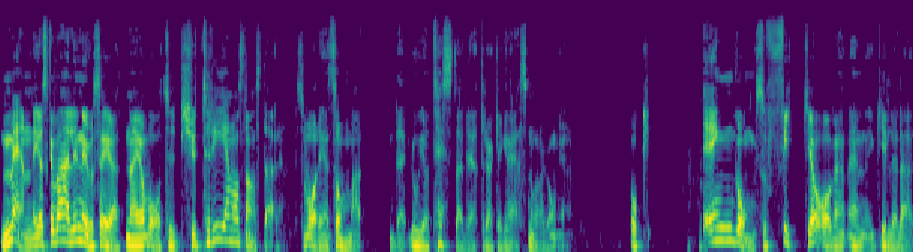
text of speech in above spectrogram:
Men jag ska vara ärlig nu och säga att när jag var typ 23 någonstans där, så var det en sommar där, då jag testade att röka gräs några gånger. Och en gång så fick jag av en, en kille där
